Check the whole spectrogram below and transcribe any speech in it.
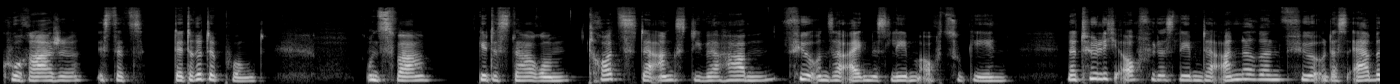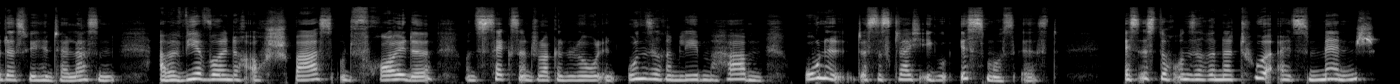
Courage ist jetzt der dritte Punkt. Und zwar geht es darum, trotz der Angst, die wir haben, für unser eigenes Leben auch zu gehen natürlich auch für das Leben der anderen, für und das Erbe, das wir hinterlassen. Aber wir wollen doch auch Spaß und Freude und Sex und Rock'n'Roll in unserem Leben haben, ohne dass es gleich Egoismus ist. Es ist doch unsere Natur als Mensch,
